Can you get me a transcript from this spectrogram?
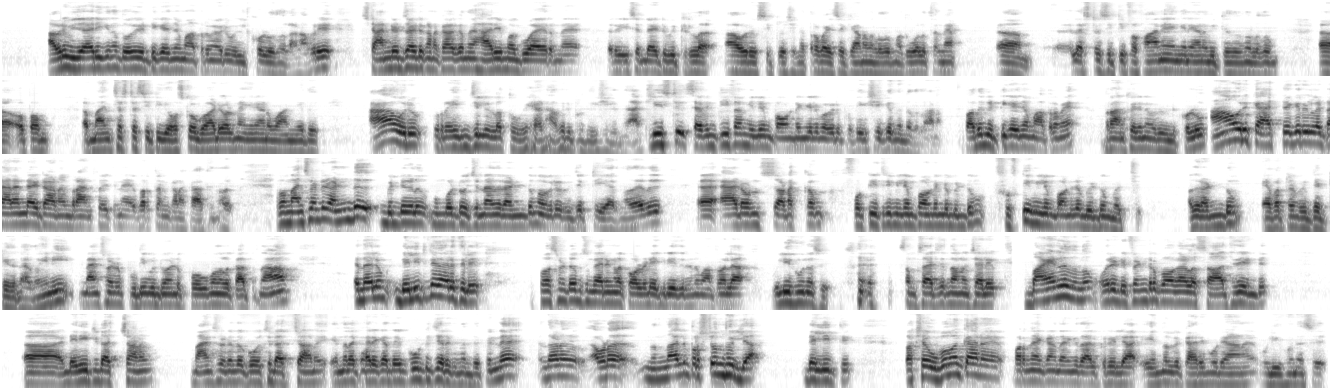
അവർ വിചാരിക്കുന്ന തുക കിട്ടിക്കഴിഞ്ഞാൽ മാത്രമേ അവർ ഉൾക്കൊള്ളൂ എന്നുള്ളതാണ്. അവർ സ്റ്റാൻഡേർഡ്സ് ആയിട്ട് കണക്കാക്കുന്ന ഹാരി മഗ്വയറിനെ റീസെന്റ് ആയിട്ട് വിട്ടിട്ടുള്ള ആ ഒരു സിറ്റുവേഷൻ എത്ര പൈസയ്ക്കാണെന്നുള്ളതും അതുപോലെ തന്നെ ലെസ്റ്റർ സിറ്റി ഫഫാനെ എങ്ങനെയാണ് വിറ്റത് എന്നുള്ളതും ഒപ്പം മാഞ്ചസ്റ്റർ സിറ്റി യോസ്കോ ഗാഡിയോളിനെ എങ്ങനെയാണ് വാങ്ങിയത് ആ ഒരു റേഞ്ചിലുള്ള തുകയാണ് അവർ പ്രതീക്ഷിക്കുന്നത്. At least seventy five million പൗണ്ടെങ്കിലും അവർ പ്രതീക്ഷിക്കുന്നുണ്ടെന്നുള്ളതാണ്. അപ്പൊ അത് കിട്ടിക്കഴിഞ്ഞാൽ മാത്രമേ ബ്രാൻഡ് ഫൈറ്റിനെ അവർ വിൽക്കുള്ളൂ ആ ഒരു കാറ്റഗറിയിലുള്ള ടാലന്റ് ആയിട്ടാണ് ബ്രാൻഡ്ഫേറ്റിനെ എവർട്ടൺ കണക്കാക്കുന്നത്. അപ്പൊ മാൻസ്മെന്റ് രണ്ട് ബിഡുകൾ മുമ്പോട്ട് വെച്ചിട്ടുണ്ടായിരുന്നു. രണ്ടും അവർ റിജക്ട് ചെയ്യായിരുന്നു. അതായത് ആഡ് ഓൺസ് അടക്കം ഫോർട്ടി ത്രീ മില്യൺ പൗണ്ടിന്റെ ബിഡും ഫിഫ്റ്റി മില്യൺ പൗണ്ടിന്റെ ബിഡും വെച്ചു. അത് രണ്ടും എവർട്ടൺ റിജക്ട് ചെയ്തിട്ടുണ്ടായിരുന്നു. ഇനി മാൻസ്മെന്റ് പുതിയ ബിഡുമായിട്ട് പോകുമോ എന്നുള്ള കാണാം എന്തായാലും ഡെലീറ്റിന്റെ കാര്യത്തിൽ പേഴ്സണൽ ടേംസും കാര്യങ്ങളൊക്കെ ഓൾറെഡി അഗ്രി ചെയ്തിട്ടുണ്ട്. മാത്രമല്ല ഉലിഹൂനസ് സംസാരിച്ചതെന്താണെന്ന് വെച്ചാൽ ബയണിൽ നിന്നും ഒരു ഡിഫൻഡർ പോകാനുള്ള സാധ്യതയുണ്ട്. ഡെലീറ്റ് ഡച്ചാണ് മാൻസ്വേഡിന്റെ കോച്ച് ഡച്ചാണ് എന്നുള്ള കാര്യമൊക്കെ അദ്ദേഹം കൂട്ടിച്ചേർക്കുന്നുണ്ട്. പിന്നെ എന്താണ് അവിടെ നിന്നാലും പ്രശ്നമൊന്നുമില്ല ഡെലീറ്റ് പക്ഷെ ഉപമക്കാനെ പറഞ്ഞേക്കാൻ എനിക്ക് താല്പര്യമില്ല എന്നുള്ളൊരു കാര്യം കൂടിയാണ് ഉലിഹുനസ്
